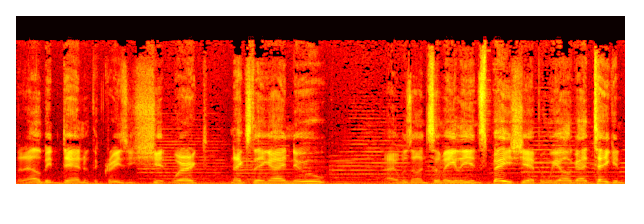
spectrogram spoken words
but I'll be damned if the crazy shit worked. Next thing I knew, I was on some alien spaceship and we all got taken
